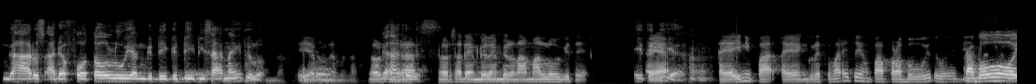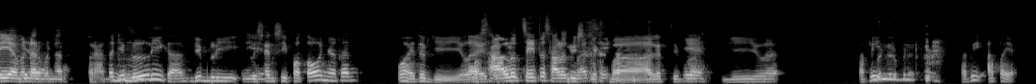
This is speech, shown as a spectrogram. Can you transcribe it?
nggak harus ada foto lu yang gede-gede di sana itu loh. Iya benar-benar. Nggak harus, Nggak ada, harus. nggak harus ada embel-embel nama lu gitu ya. Itu Kayak- dia. heeh. Kayak ini Pak, kayak yang gue liat kemarin itu yang Pak Prabowo itu loh. yang Prabowo iya benar-benar. Ternyata dia Hmm. beli kan, dia beli Iya. lisensi fotonya kan. Wah itu gila Oh, itu. salut sih itu salut banget Respect sih. banget sih Pak. Iya. Gila. Tapi Bener-bener. tapi apa ya?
